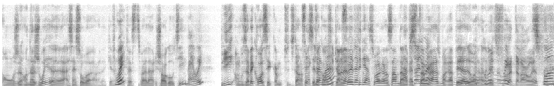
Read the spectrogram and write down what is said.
on, a joué euh, à Saint-Sauveur avec le festival à Richard Gauthier. Ben oui. Puis, on vous avait croisé, comme tu dis tantôt, c'est là qu'on s'est. Puis, on avait même fini la soirée ensemble dans Absolument. le restaurant, je me rappelle. Oui. Ouais, on avait Oui, du oui, fun, Du tabarouette. fun,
